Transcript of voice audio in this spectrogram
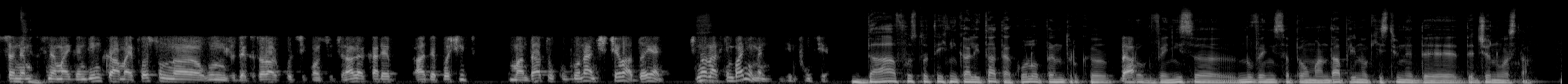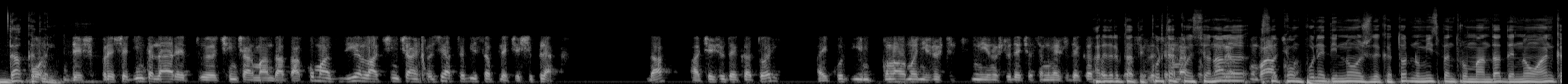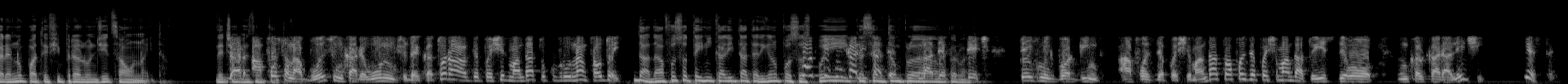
să, ne, să ne mai gândim că a mai fost un, uh, un judecător al Curții Constituționale care a depășit mandatul cu vreun an și ceva, doi ani. Și nu l-a schimbat nimeni din funcție. Da, a fost o tehnicalitate acolo, pentru că, Da. mă rog, venise, nu venise pe un mandat plin o chestiune de, de genul ăsta. Da, Cătălin. Bun, deci președintele are uh, 5 ani mandat acum, el la 5 ani și o zi ar trebui să plece și pleacă. Da? Acești judecători, ai cur... până la urmă nici nu, știu, nici nu știu de ce se numește judecători. Are dreptate. Să le Curtea numească Constituțională cumva se altceva. compune din 9 judecători numiți pentru un mandat de 9 ani care nu poate fi prelungit sau înnoit. Deci Dar aveți a dreptate. fost un abuz în care un judecător a depășit mandatul cu vreun an sau doi. Da, dar a fost o tehnicalitate, adică nu poți să O spui că se tehnicalitate. întâmplă La de- permanent. Deci, tehnic vorbind, a fost depășit mandatul, a fost depășit mandatul. Este o încălcare a legii? Este.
